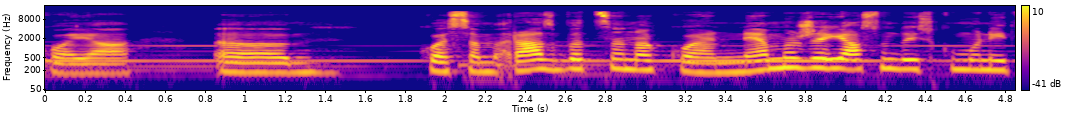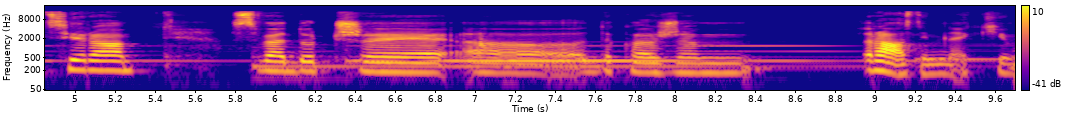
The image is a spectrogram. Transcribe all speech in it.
koja uh, koja sam razbacana, koja ne može jasno da iskomunicira, svedoče, uh, da kažem, raznim nekim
